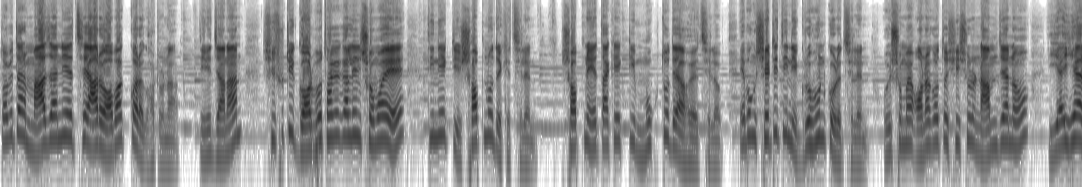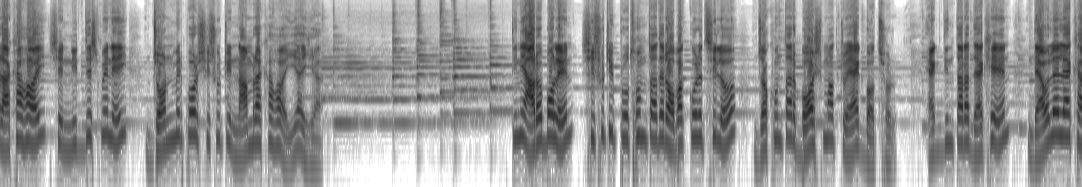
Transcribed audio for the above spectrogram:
তবে তার মা জানিয়েছে আরও অবাক করা ঘটনা। তিনি জানান, শিশুটি গর্ভ থাকাকালীন সময়ে তিনি একটি স্বপ্ন দেখেছিলেন। স্বপ্নে তাকে একটি মুক্ত দেওয়া হয়েছিল এবং সেটি তিনি গ্রহণ করেছিলেন। ওই সময় অনাগত শিশুর নাম যেন ইয়াহিয়া রাখা হয়, সে নির্দেশ মেনেই জন্মের পর শিশুটির নাম রাখা হয় ইয়াহিয়া। তিনি আরও বলেন, শিশুটি প্রথম তাদের অবাক করেছিল যখন তার বয়স মাত্র এক বছর। একদিন তারা দেখেন, দেওয়ালে লেখা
